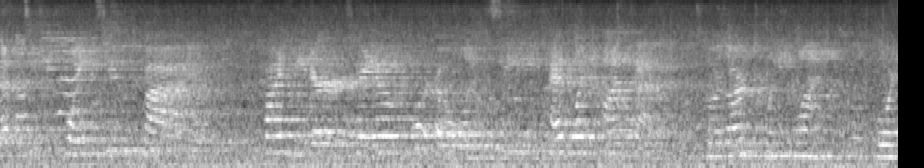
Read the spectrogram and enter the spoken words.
17.25, 5 meter, KO 401C, Edwin on deck. Scores 21. Board A,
